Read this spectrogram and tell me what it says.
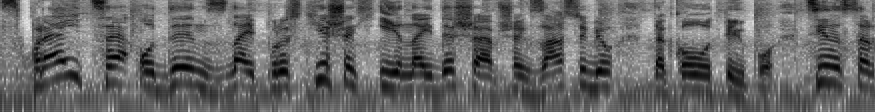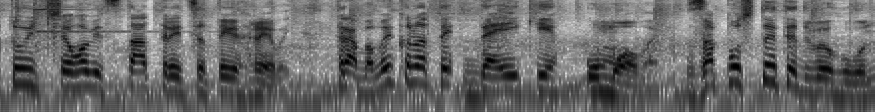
Спрей це один з найпростіших і найдешевших засобів такого типу. Ціни стартують всього від 130 гривень. Треба виконати деякі умови: запустити двигун,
